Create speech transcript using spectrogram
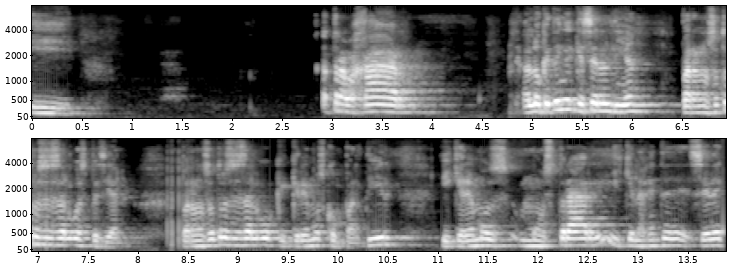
y a trabajar, a lo que tenga que ser el día, para nosotros es algo especial. Para nosotros es algo que queremos compartir y queremos mostrar y que la gente se dé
